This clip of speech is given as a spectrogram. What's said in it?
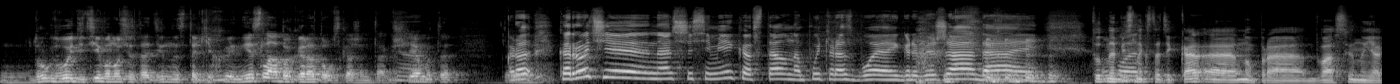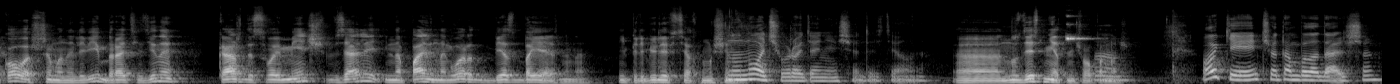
вдруг двое детей выносят один из таких не слабых городов, скажем так. Шхем это... Коро- Короче, наша семейка встала на путь разбоя и грабежа, да. Тут написано, кстати, э, ну, про два сына Якова, Шимон и Леви, братья Дины, каждый свой меч взяли и напали на город безбоязненно. И перебили всех мужчин. Ну, ночью вроде они еще это сделали. Э, ну, здесь нет ничего про А. ночь. Окей, что там было дальше?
